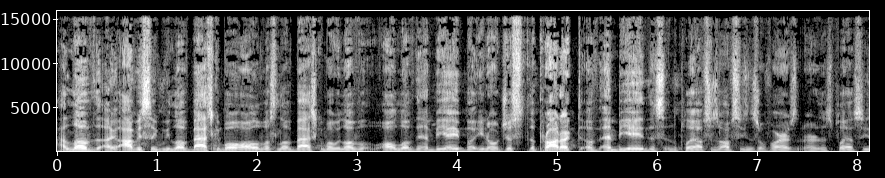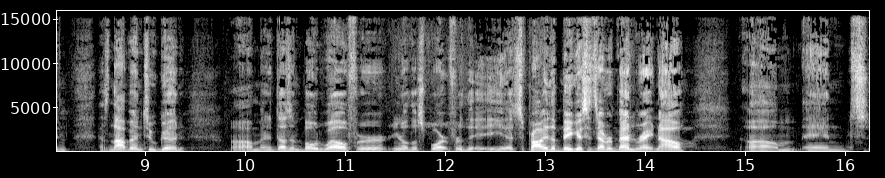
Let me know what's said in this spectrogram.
I love obviously we love basketball. All of us love basketball. We love all love the NBA. But you know, just the product of NBA this in the playoffs this offseason so far, or this playoff season has not been too good. Um, and it doesn't bode well for you know the sport. For the it's probably the biggest it's ever been right now. Um, and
